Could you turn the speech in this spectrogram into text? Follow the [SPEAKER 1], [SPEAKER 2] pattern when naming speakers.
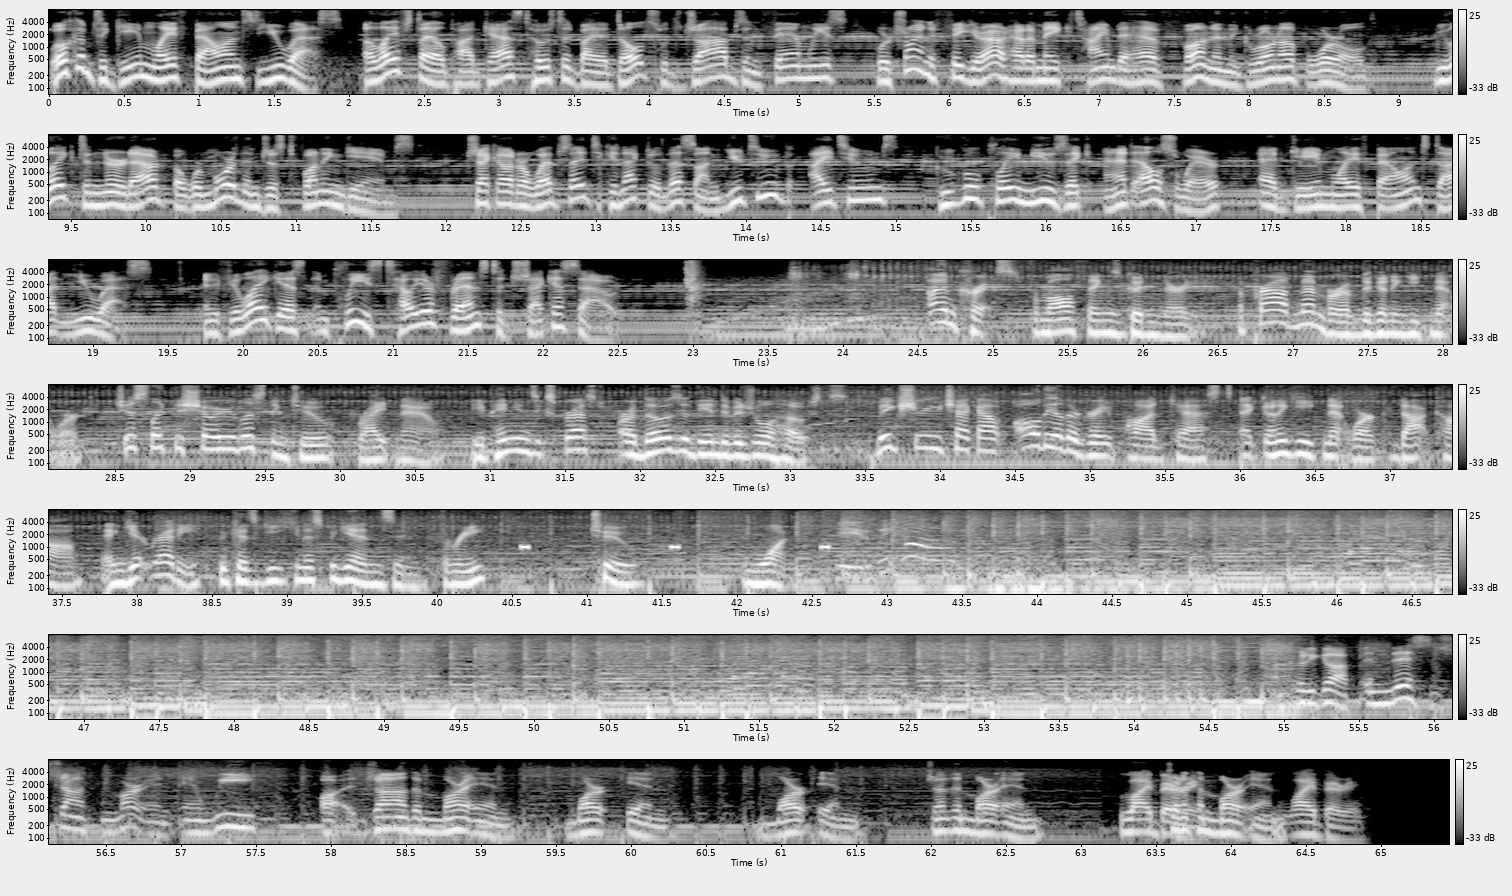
[SPEAKER 1] Welcome to Game Life Balance US, a lifestyle podcast hosted by adults with jobs and families who are trying to figure out how to make time to have fun in the grown up world. We like to nerd out, but we're more than just fun and games. Check out our website to connect with us on YouTube, iTunes, Google Play Music, and elsewhere at GameLifeBalance.us. And if you like us, then please tell your friends to check us out.
[SPEAKER 2] I'm Chris from All Things Good and Nerdy, a proud member of the Gonna Geek Network, just like the show you're listening to right now. The opinions expressed are those of the individual hosts. Make sure you check out all the other great podcasts at GonnaGeekNetwork.com and get ready because geekiness begins in three, two, one.
[SPEAKER 3] Here we go.
[SPEAKER 1] Cody Goff, and this is Jonathan Martin, and we are Jonathan Martin, Martin, Martin, Jonathan Martin,
[SPEAKER 3] Library.
[SPEAKER 1] Jonathan Martin,
[SPEAKER 3] Library.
